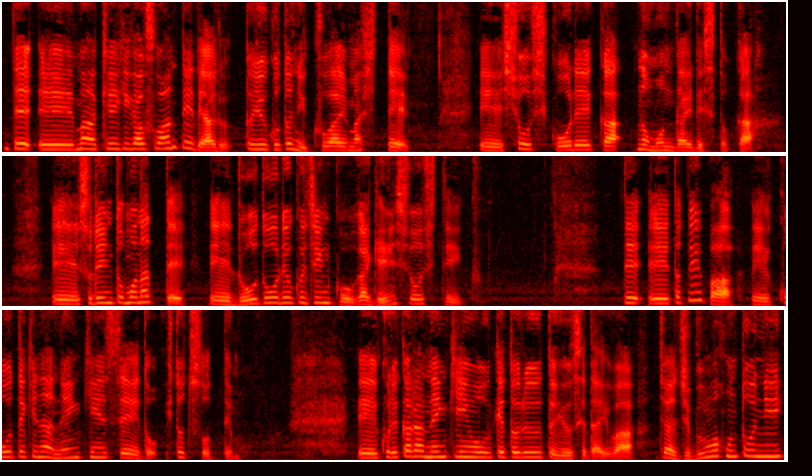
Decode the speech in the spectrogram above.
で、え、まあ景気が不安定であるということに加えましてえー、少子高齢化の問題ですとか、えー、それに伴って、えー、労働力人口が減少していく。で、えー、例えば、えー、公的な年金制度一つとっても、えー、これから年金を受け取るという世代はじゃあ自分は本当に、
